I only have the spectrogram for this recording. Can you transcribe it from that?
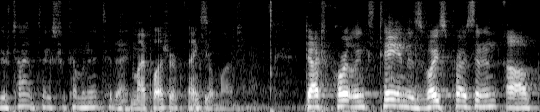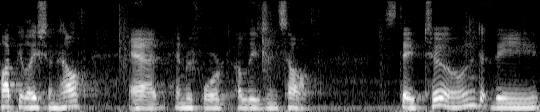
your time. Thanks for coming in today. My pleasure. Thank Thanks you. so much. Dr. Courtland Keteyian is Vice President of Population Health at Henry Ford Allegiance Health. Stay tuned. The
